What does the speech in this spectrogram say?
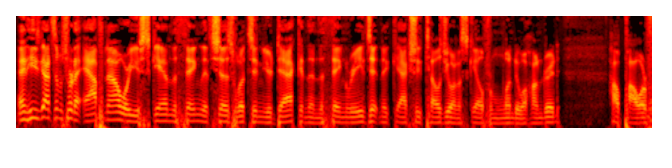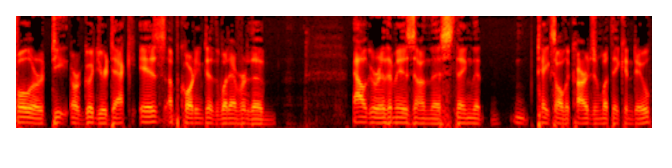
And he's got some sort of app now where you scan the thing that says what's in your deck, and then the thing reads it, and it actually tells you on a scale from one to a hundred how powerful or de- or good your deck is, according to the, whatever the algorithm is on this thing that takes all the cards and what they can do.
